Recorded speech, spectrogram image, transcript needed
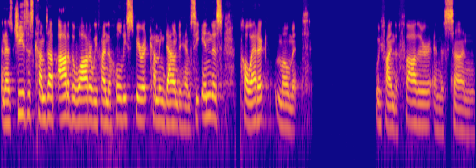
And as Jesus comes up out of the water, we find the Holy Spirit coming down to him. See, in this poetic moment, we find the Father and the Son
